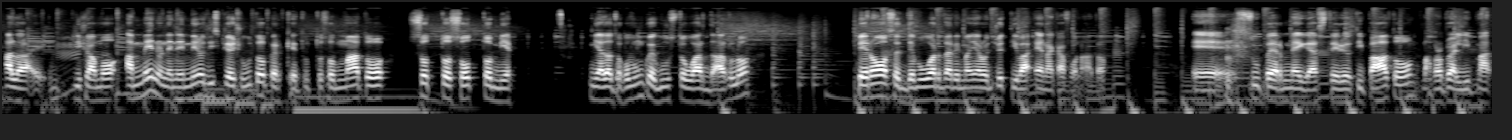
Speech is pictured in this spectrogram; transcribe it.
Allora, eh, diciamo, a me non è nemmeno dispiaciuto perché tutto sommato sotto sotto mi, è... mi ha dato comunque gusto guardarlo, però se devo guardare in maniera oggettiva è una cafonata. È super mega stereotipato, ma proprio lì... Ma...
